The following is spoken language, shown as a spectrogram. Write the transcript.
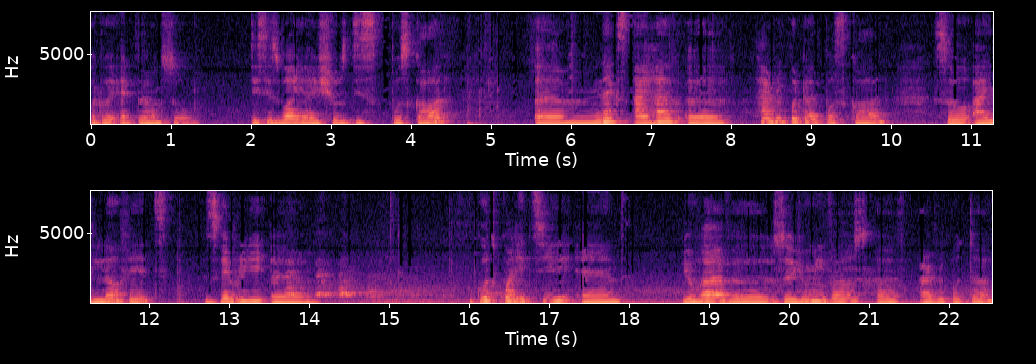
Audrey Hepburn so this is why I choose this postcard. Um, next I have a Harry Potter postcard so I love it. It's very um, good quality and you have uh, the universe of Harry Potter.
